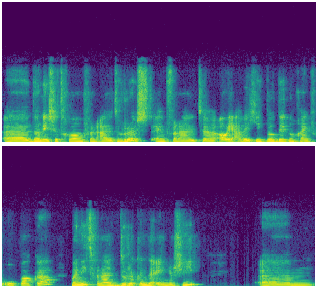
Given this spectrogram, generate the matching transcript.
uh, dan is het gewoon vanuit rust en vanuit, uh, oh ja, weet je, ik wil dit nog even oppakken. Maar niet vanuit drukkende energie. Um,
